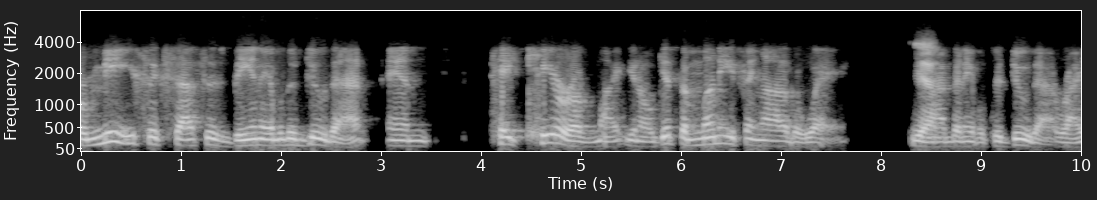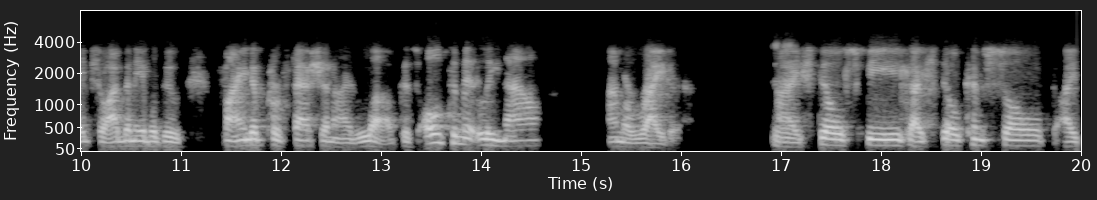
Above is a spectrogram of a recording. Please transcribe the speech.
for me, success is being able to do that and take care of my, you know, get the money thing out of the way. Yeah. And I've been able to do that, right? So I've been able to find a profession I love because ultimately now I'm a writer. Mm-hmm. I still speak, I still consult, I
